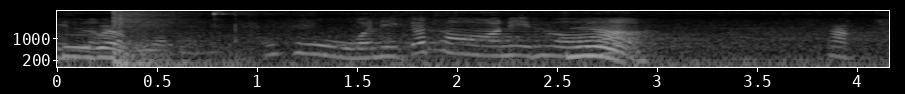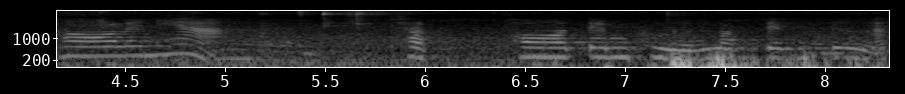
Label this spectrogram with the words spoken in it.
คือแบบ โอ้โหวันนี้ก็ทอนี่เธอ เนี่ย ถักทอเลยเนี่ย ถักพอเต็มผืนหลับเต็มตื่น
